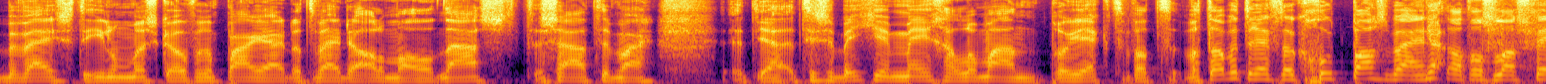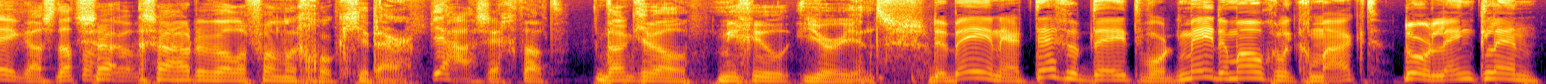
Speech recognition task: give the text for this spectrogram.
bewijst Elon Musk over een paar jaar dat wij er allemaal naast zaten. Maar het, ja, het is een beetje een megalomaan project. Wat, wat dat betreft ook goed past bij een ja. stad als Las Vegas. Dat ze, ze houden wel van een gokje daar. Ja, zeg dat. Dankjewel, Michiel Jurjens. De BNR Tech Update wordt mede mogelijk gemaakt door Lenklen.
